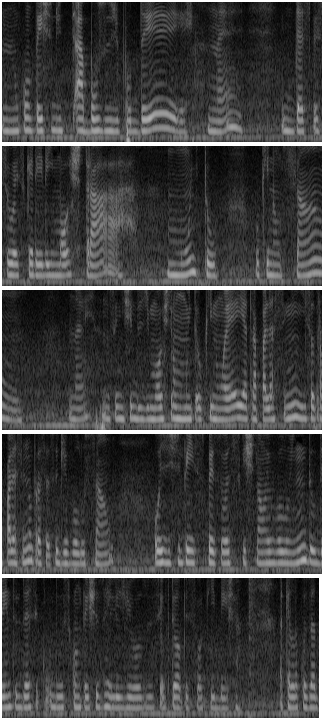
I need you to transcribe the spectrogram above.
No contexto de abusos de poder, né? das pessoas quererem mostrar muito o que não são, né? No sentido de mostram muito o que não é e atrapalha sim, isso atrapalha sim no processo de evolução. Hoje existem pessoas que estão evoluindo dentro desse, dos contextos religiosos, sempre tem uma pessoa que deixa aquela coisa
